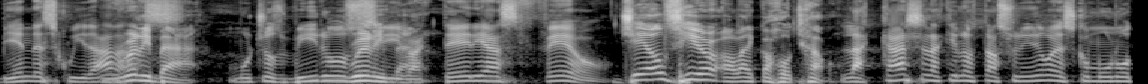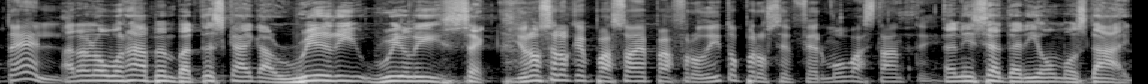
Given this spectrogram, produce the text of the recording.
bien descuidadas. Really bad. Muchos virus Really y bad. bacterias feo. Jails here are like a hotel. La cárcel aquí en los Estados Unidos es como un hotel. I don't know what happened, but this guy got really, really sick. Yo no sé lo que pasó a Epafrodito, pero se enfermó bastante. And he said that he almost died.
